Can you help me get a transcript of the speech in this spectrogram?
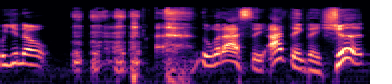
Well, you know, what I see, I think they should.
